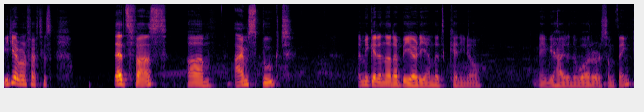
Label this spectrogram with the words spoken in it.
BTR 152. That's fast. Um, I'm spooked. Let me get another BRDM that can, you know, maybe hide in the water or something.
